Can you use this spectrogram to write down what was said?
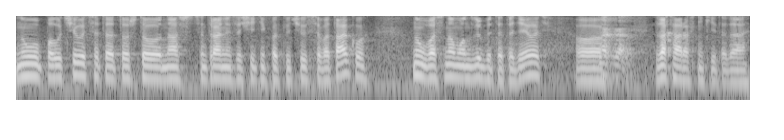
Ну, получилось это то, что наш центральный защитник подключился в атаку. Ну, в основном он любит это делать. Э, Захаров. Захаров Никита, да.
